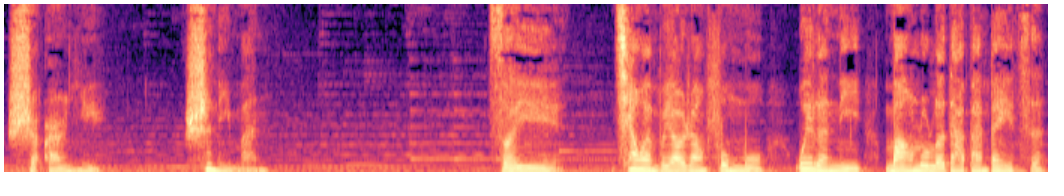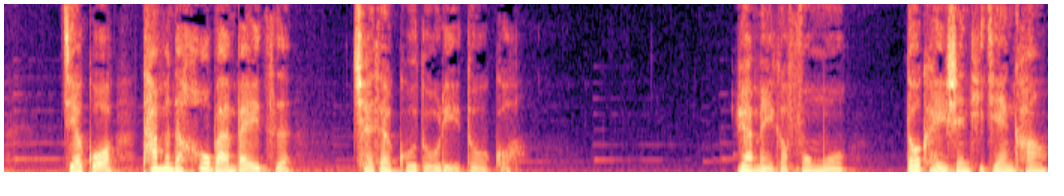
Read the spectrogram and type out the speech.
是儿女，是你们。所以，千万不要让父母为了你忙碌了大半辈子，结果他们的后半辈子，却在孤独里度过。愿每个父母，都可以身体健康。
